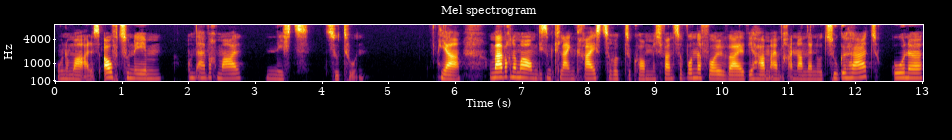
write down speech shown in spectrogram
um nochmal alles aufzunehmen und einfach mal nichts zu tun. Ja, um einfach nochmal um diesen kleinen Kreis zurückzukommen. Ich fand es so wundervoll, weil wir haben einfach einander nur zugehört ohne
